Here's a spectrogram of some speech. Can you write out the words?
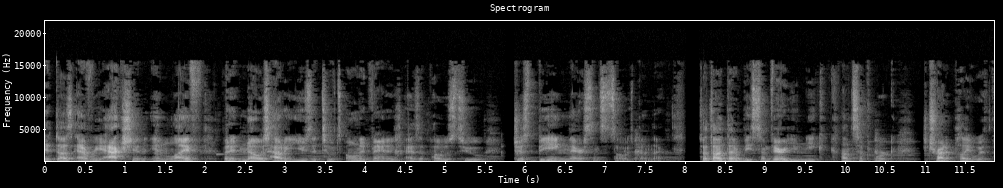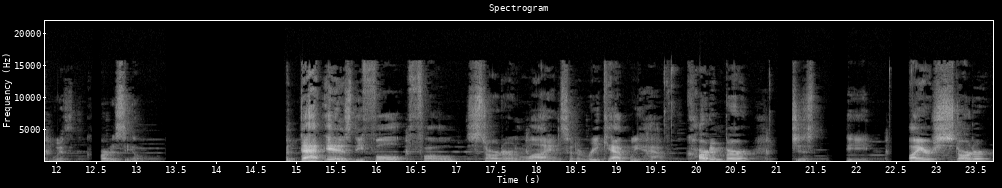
it does every action in life, but it knows how to use it to its own advantage as opposed to just being there since it's always been there. So I thought that would be some very unique concept work to try to play with with Cartazeel. But that is the full full starter line. So to recap, we have Cardamber, which is the fire starter,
